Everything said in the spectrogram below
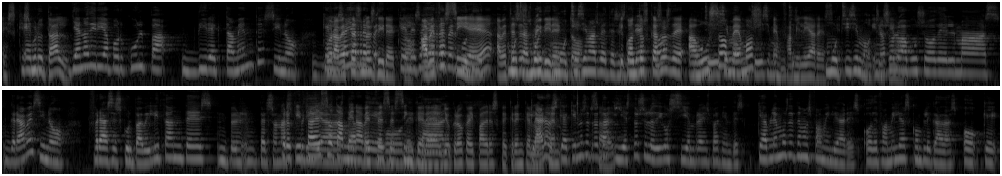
Es que es En- brutal. Ya no diría por culpa directamente, sino que bueno, a les haya veces no es directo. que les A veces sí. ¿eh? A veces Muchas es muy directo. Muchísimas veces ¿Y cuántos directo. casos de abuso Muchísimo, vemos muchísimo, en muchísimo. familiares? Muchísimo. Y no solo abuso del más grave, sino frases culpabilizantes, pe- personas Pero quizá frías, eso también a veces es sin querer. tal. Yo creo que hay padres que creen que Claro, lo hacen. es que aquí no se trata, ¿sabes? y esto se lo digo siempre a mis pacientes, que hablemos de temas familiares o de familias complicadas o que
